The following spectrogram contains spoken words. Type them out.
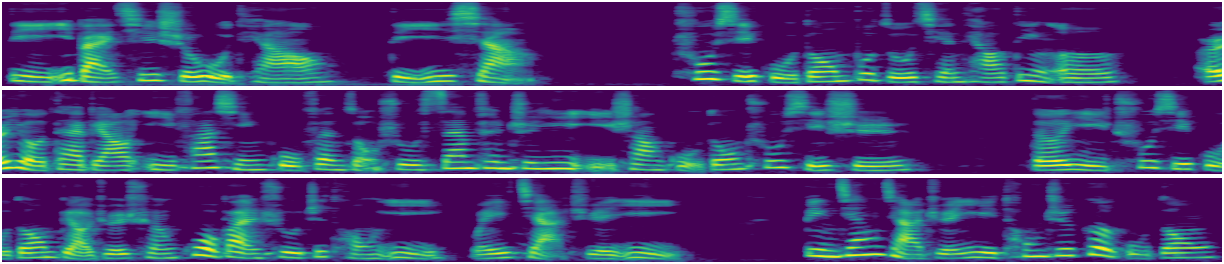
第一百七十五条第一项，出席股东不足前条定额，而有代表已发行股份总数三分之一以上股东出席时，得以出席股东表决权过半数之同意为假决议。并将假决议通知各股东，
